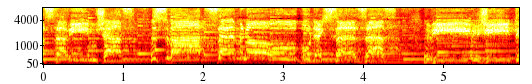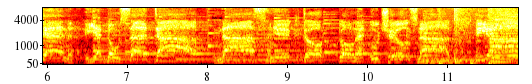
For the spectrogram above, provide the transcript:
Zastavím čas, smát se mnou budeš se zas. Vím, žít jen jednou se dá, nás nikdo to neučil znát. Já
